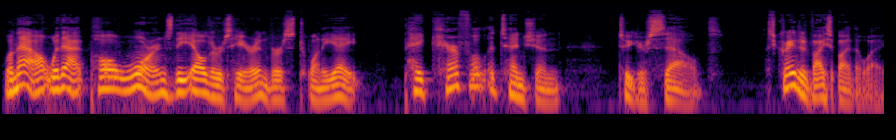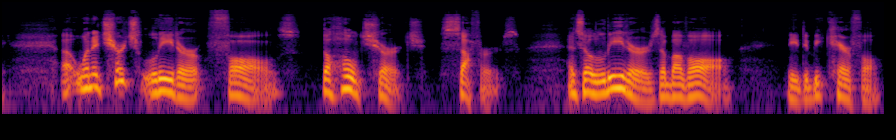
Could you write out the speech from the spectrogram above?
Well now, with that Paul warns the elders here in verse 28. Pay careful attention to yourselves. That's great advice by the way. Uh, when a church leader falls, the whole church suffers. And so leaders, above all, need to be careful.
